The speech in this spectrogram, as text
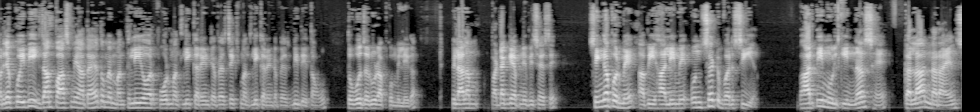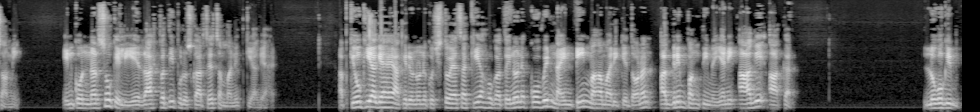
और जब कोई भी एग्ज़ाम पास में आता है तो मैं मंथली और four monthly current affairs six monthly current affairs भी देता हूँ तो वो ज़रूर आपको मिलेगा। फ़िलहाल हम भटक गए अपने विषय से। सिंगापुर में अभी हाल ही में उनसठ वर्षीय भारतीय मूल की नर्स हैं कला नारायण स्वामी। इनको नर्सों के लिए राष्ट्रपति पुरस्कार से सम्मानित किया गया है। अब क्यों किया गया है? आखिर उन्होंने कुछ तो ऐसा किया होगा। तो इन्होंने कोविड 19 महामारी के दौरान अग्रिम पंक्ति में, यानी आगे आकर लोगों की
